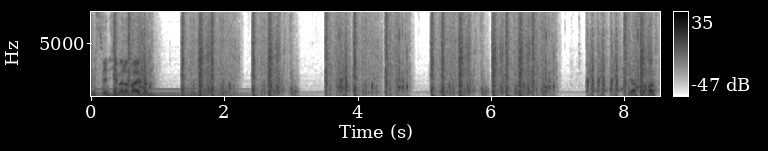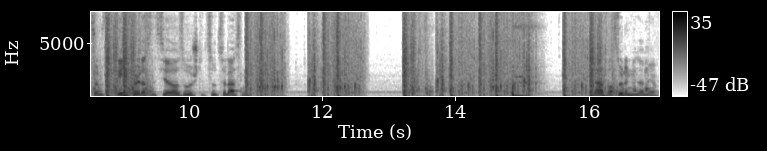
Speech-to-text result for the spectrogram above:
Jetzt, wenn ich einmal dabei bin. Ja, ist doch fast schon Frevel, das jetzt hier so steht so zu lassen. Na, was machst du denn hinter mir?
